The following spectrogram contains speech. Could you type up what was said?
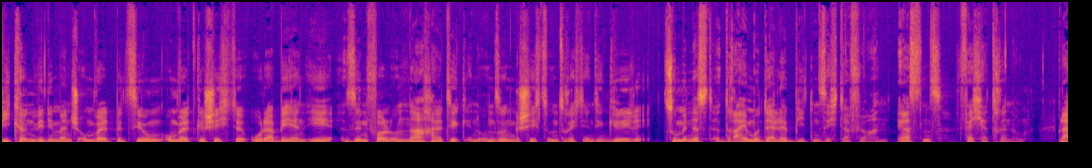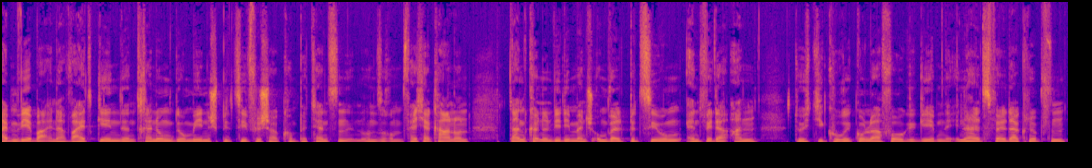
Wie können wir die Mensch-Umwelt-Beziehung, Umweltgeschichte oder BNE sinnvoll und nachhaltig in unseren Geschichtsunterricht integrieren? Zumindest drei Modelle bieten sich dafür an. Erstens Fächertrennung. Bleiben wir bei einer weitgehenden Trennung domänenspezifischer Kompetenzen in unserem Fächerkanon, dann können wir die Mensch-Umwelt-Beziehungen entweder an durch die Curricula vorgegebene Inhaltsfelder knüpfen,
